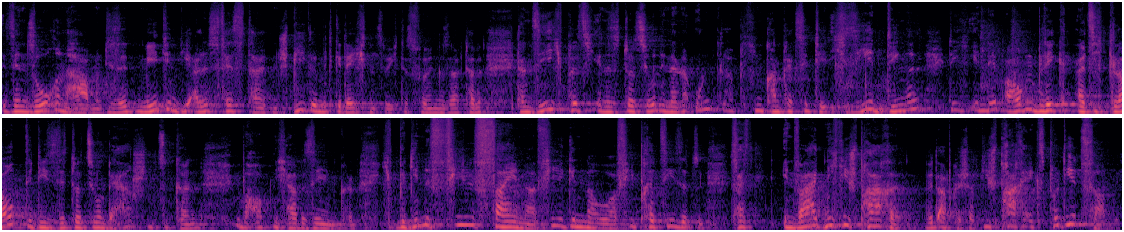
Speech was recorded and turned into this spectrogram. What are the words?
Sensoren haben und diese Medien, die alles festhalten, Spiegel mit Gedächtnis, wie ich das vorhin gesagt habe, dann sehe ich plötzlich eine Situation in einer unglaublichen Komplexität. Ich sehe Dinge, die ich in dem Augenblick, als ich glaubte, die Situation beherrschen zu können, überhaupt nicht habe sehen können. Ich beginne viel feiner, viel genauer, viel präziser zu. Das heißt, in Wahrheit nicht die Sprache wird abgeschafft. Die Sprache explodiert förmlich.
